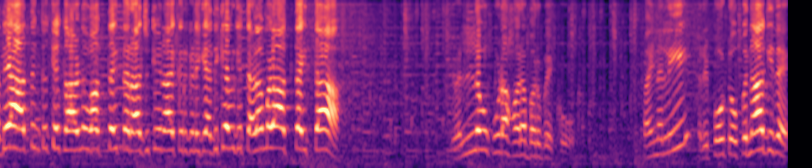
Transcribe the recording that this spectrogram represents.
ಅದೇ ಆತಂಕಕ್ಕೆ ಕಾರಣವಾಗ್ತಾ ಇತ್ತ ರಾಜಕೀಯ ನಾಯಕರುಗಳಿಗೆ? ಅದಕ್ಕೆ ಅವರಿಗೆ ತಳಮಳ ಆಗ್ತಾ ಇತ್ತಾ? ಇವೆಲ್ಲವೂ ಕೂಡ ಹೊರ ಬರಬೇಕು ಫೈನಲಿ ರಿಪೋರ್ಟ್ ಓಪನ್ ಆಗಿದೆ.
